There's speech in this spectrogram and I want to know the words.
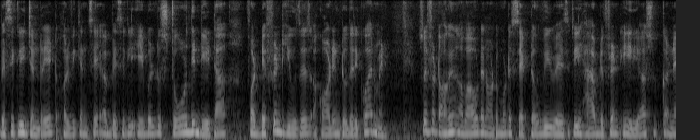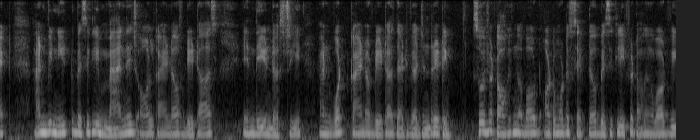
basically generate or we can say uh, basically able to store the data for different uses according to the requirement. So if you're talking about an automotive sector we basically have different areas to connect and we need to basically manage all kind of datas in the industry and what kind of data that we are generating so if you're talking about automotive sector basically if you're talking about we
